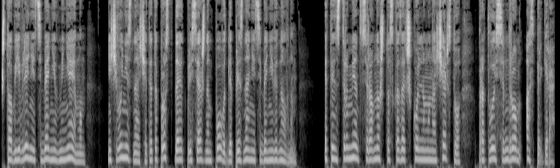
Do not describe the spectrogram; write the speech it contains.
что объявление тебя невменяемым ничего не значит, это просто дает присяжным повод для признания тебя невиновным. Это инструмент все равно, что сказать школьному начальству про твой синдром Аспергера.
